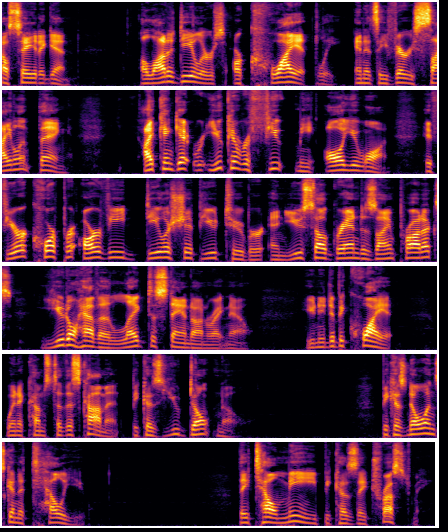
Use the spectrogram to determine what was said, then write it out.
I'll say it again. A lot of dealers are quietly and it's a very silent thing. I can get you can refute me all you want. If you're a corporate RV dealership YouTuber and you sell Grand Design products, you don't have a leg to stand on right now. You need to be quiet when it comes to this comment because you don't know. Because no one's going to tell you. They tell me because they trust me.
